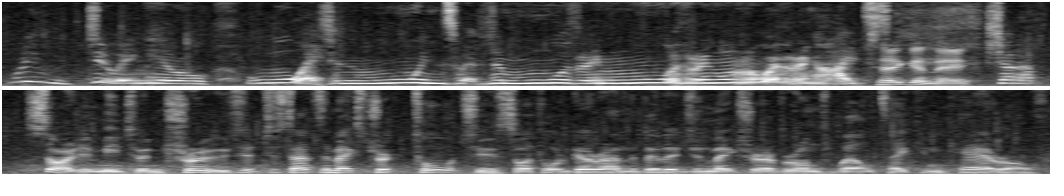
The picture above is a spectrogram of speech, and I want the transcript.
What are you doing here, all wet and windswept and withering, withering on withering heights? Antigone. Shut up. Sorry, I didn't mean to intrude. It just had some extra torches, so I thought I'd go around the village and make sure everyone's well taken care of.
